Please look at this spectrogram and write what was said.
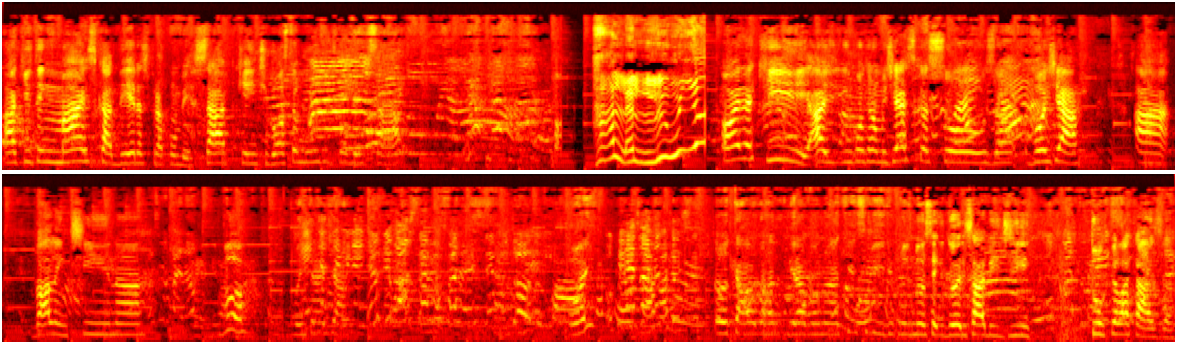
Aqui tem mais cadeiras pra conversar, porque a gente gosta muito de conversar. Aleluia! Olha aqui, encontramos Jéssica Souza, vou já. A Valentina. Vou, vou entrar já. O que você tava fazendo esse tempo todo? Oi? O que você tava fazendo esse tempo Eu tava gravando aqui esse vídeo pros meus seguidores, sabe, de tour pela casa.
